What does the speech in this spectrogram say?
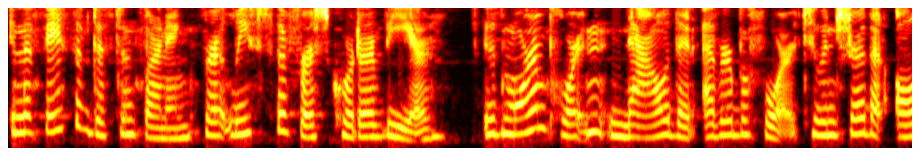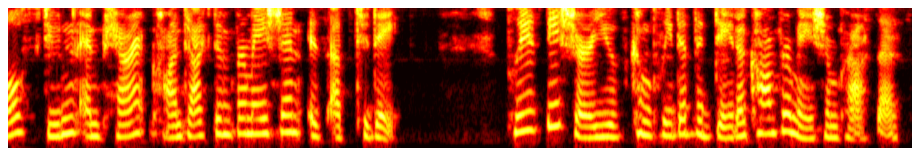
In the face of distance learning for at least the first quarter of the year, it is more important now than ever before to ensure that all student and parent contact information is up to date. Please be sure you've completed the data confirmation process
